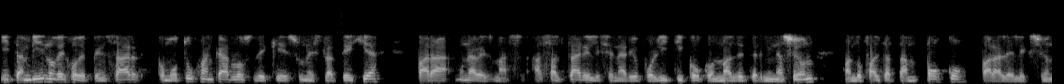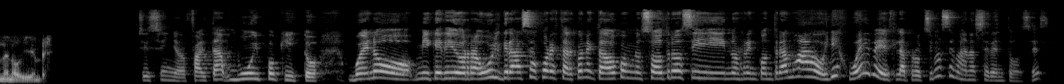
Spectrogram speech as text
y también no dejo de pensar, como tú, Juan Carlos, de que es una estrategia para, una vez más, asaltar el escenario político con más determinación cuando falta tan poco para la elección de noviembre. Sí, señor, falta muy poquito. Bueno, mi querido Raúl, gracias por estar conectado con nosotros y nos reencontramos. Ah, hoy es jueves, la próxima semana será entonces.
